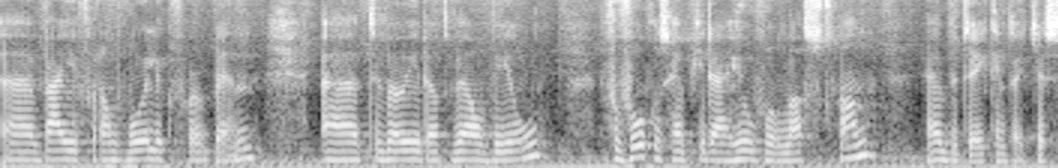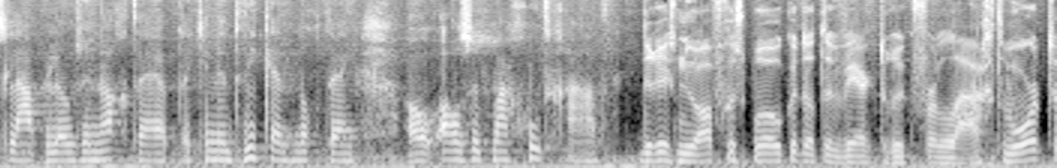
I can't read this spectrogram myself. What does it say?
uh, waar je verantwoordelijk voor bent, uh, terwijl je dat wel wil. Vervolgens heb je daar heel veel last van. Dat betekent dat je slapeloze nachten hebt, dat je in het weekend nog denkt, oh als het maar goed gaat. Er is nu afgesproken dat de werkdruk verlaagd wordt.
